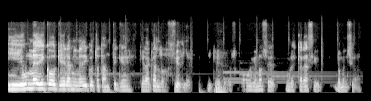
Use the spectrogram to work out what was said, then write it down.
y un médico que era mi médico tratante, que, que era Carlos Fiedler, y que supongo que no se molestará si lo menciono.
